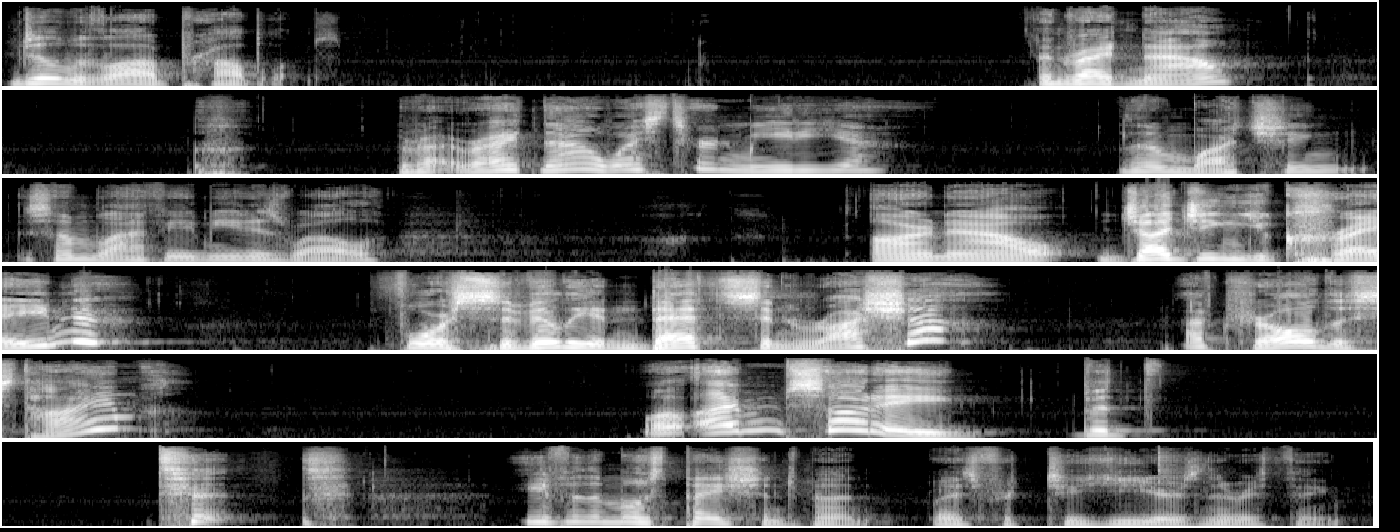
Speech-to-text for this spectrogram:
I'm dealing with a lot of problems. And right now, right, right now, Western media that I'm watching, some laughing at me as well, are now judging Ukraine for civilian deaths in Russia after all this time? Well, I'm sorry, but even the most patient man waits for two years and everything.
